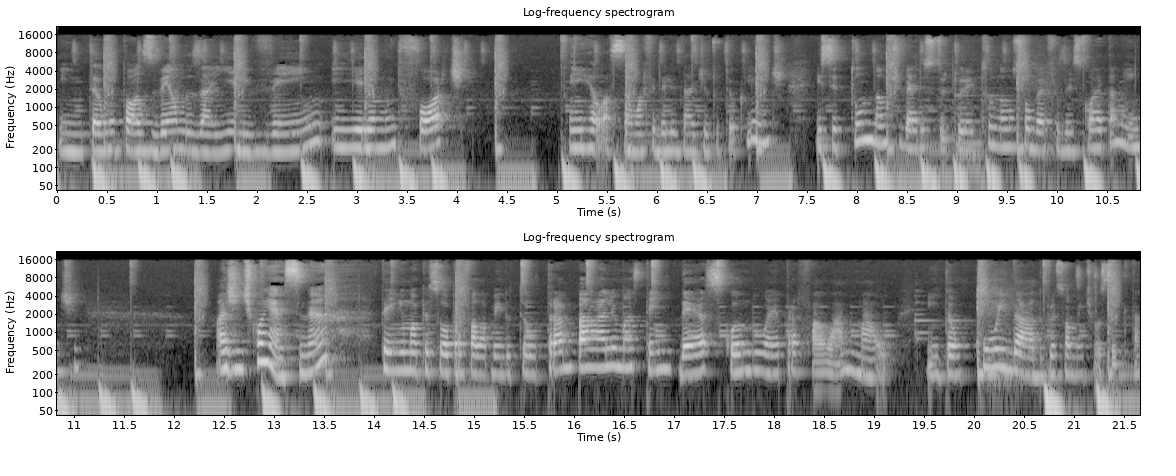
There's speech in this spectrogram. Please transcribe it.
Então o pós-vendas aí ele vem e ele é muito forte em relação à fidelidade do teu cliente. E se tu não tiver estrutura e tu não souber fazer isso corretamente, a gente conhece, né? Tem uma pessoa para falar bem do teu trabalho, mas tem 10 quando é para falar mal. Então, cuidado, principalmente você que está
